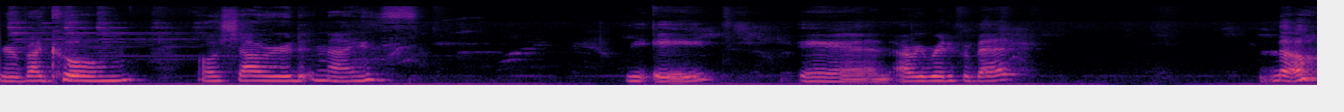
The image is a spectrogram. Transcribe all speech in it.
We're back home, all showered nice. We ate, and are we ready for bed? No.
